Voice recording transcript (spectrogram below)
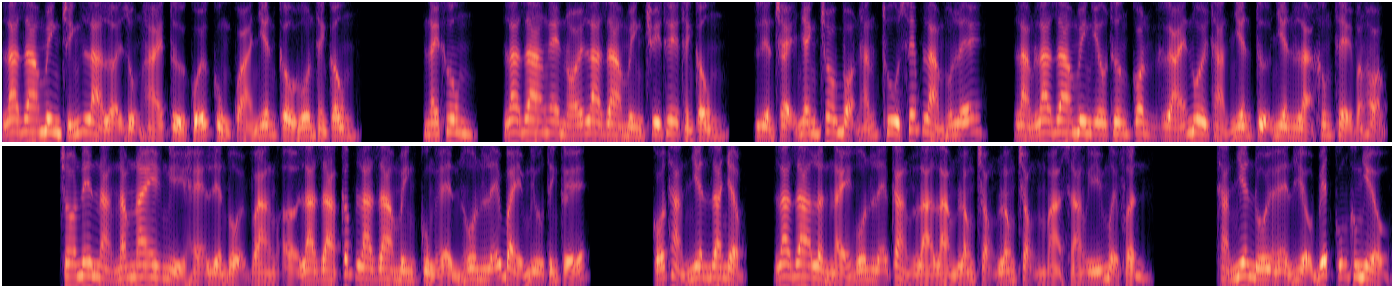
La Gia Minh chính là lợi dụng hải tử cuối cùng quả nhiên cầu hôn thành công. Nay không, La Gia nghe nói La Gia Minh truy thê thành công, liền chạy nhanh cho bọn hắn thu xếp làm hôn lễ, làm La Gia Minh yêu thương con gái nuôi thản nhiên tự nhiên là không thể vắng họp. Cho nên nàng năm nay nghỉ hè liền vội vàng ở La Gia cấp La Gia Minh cùng hẹn hôn lễ bảy mưu tinh kế. Có thản nhiên gia nhập, La Gia lần này hôn lễ càng là làm long trọng long trọng mà sáng ý mười phần. Thản nhiên đối hẹn hiểu biết cũng không nhiều,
